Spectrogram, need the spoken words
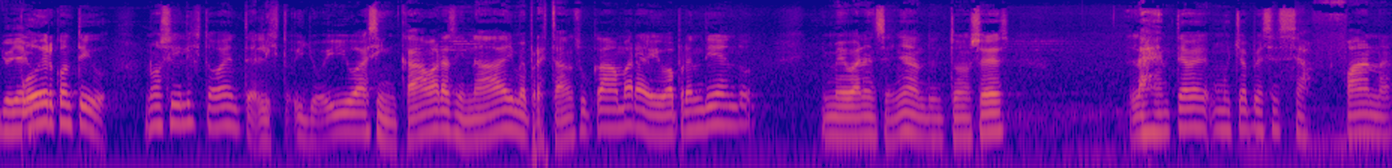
Yo llego. ¿Puedo ir contigo? No, sí, listo, vente. Listo. Y yo iba sin cámara, sin nada, y me prestaban su cámara, iba aprendiendo y me iban enseñando. Entonces, la gente muchas veces se afana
